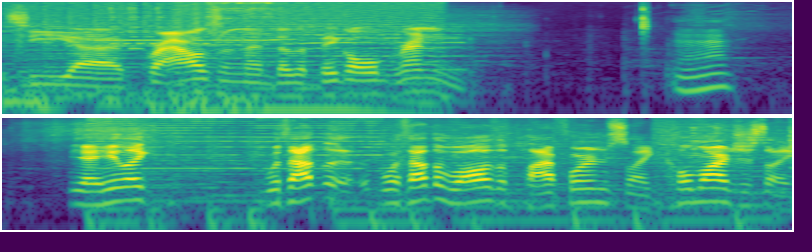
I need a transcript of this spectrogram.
As he uh, growls and then does a big old grin. Mm-hmm. Yeah, he like without the without the wall of the platforms, like Colmar just like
